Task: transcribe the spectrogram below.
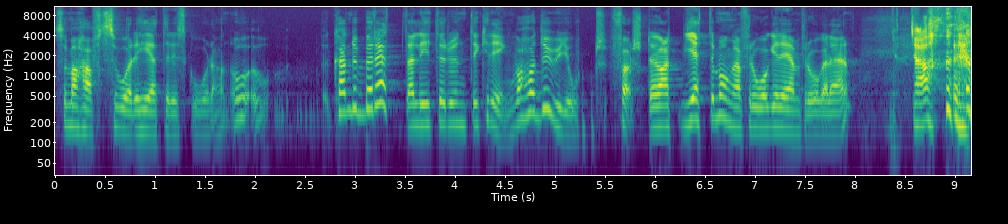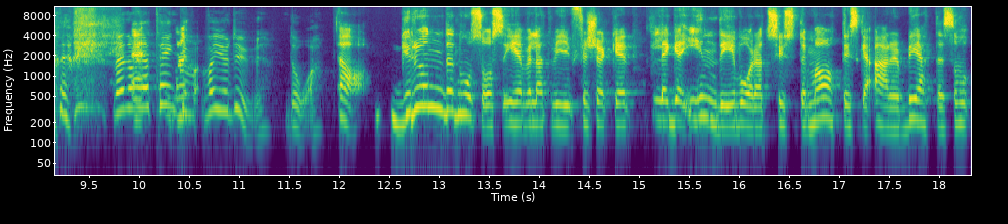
som har haft svårigheter i skolan. Och, och, kan du berätta lite runt omkring? Vad har du gjort först? Det har varit jättemånga frågor i en fråga där. Ja. Men om Eh, jag tänker, man- vad- vad gör du då? Ja, grunden hos oss är väl att vi försöker lägga in det i vårt systematiska arbete. Så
